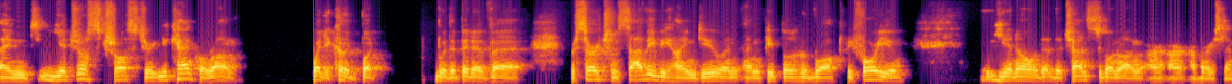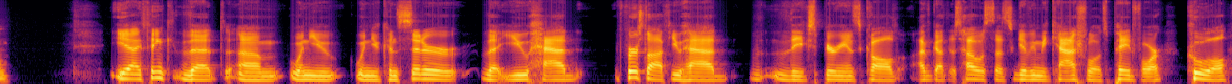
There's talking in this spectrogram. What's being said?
and you just trust your, you can't go wrong. Well, you could, but with a bit of uh, research and savvy behind you and, and people who've walked before you, you know, the, the chances of going wrong are, are, are very slim. Yeah, I think that um, when you when you consider that you had first off you had the experience called I've got this house that's giving me cash flow, it's paid for. Cool.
